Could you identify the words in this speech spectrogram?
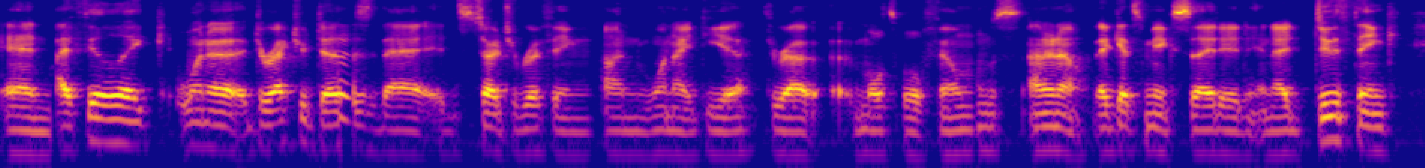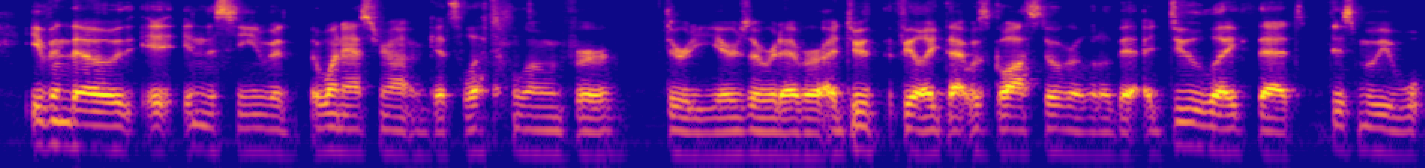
And I feel like when a director does that and starts riffing on one idea throughout uh, multiple films, I don't know, that gets me excited. And I do think, even though it, in the scene with the one astronaut who gets left alone for 30 years or whatever, I do feel like that was glossed over a little bit. I do like that this movie w-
